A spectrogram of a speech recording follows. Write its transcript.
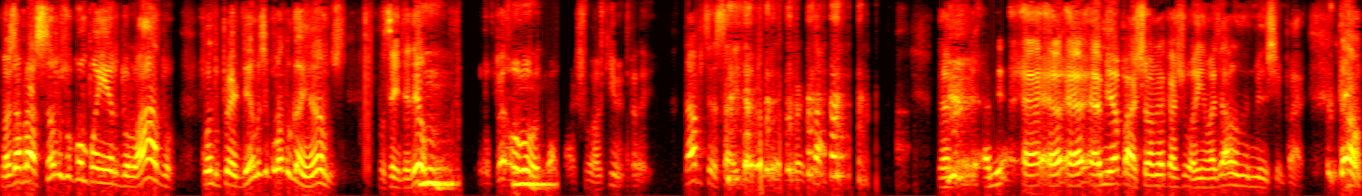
Nós abraçamos o companheiro do lado quando perdemos e quando ganhamos. Você entendeu? Hum. Ô, dá cachorro aqui, peraí. Dá pra você sair daqui é, é, é, é, a minha paixão, a minha cachorrinha, mas ela não me deixa em paz. Então,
